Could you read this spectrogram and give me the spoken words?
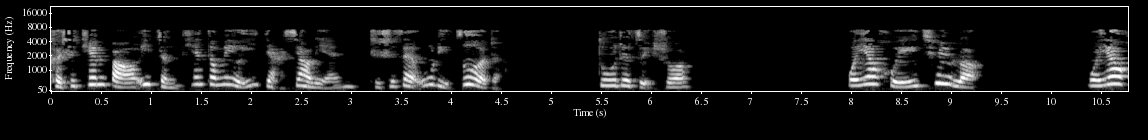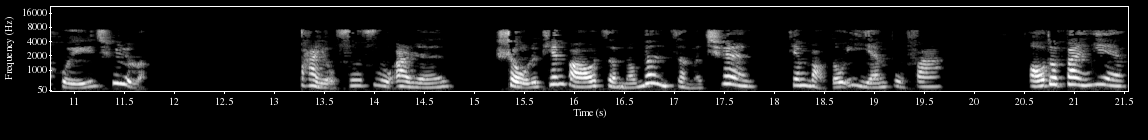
可是天宝一整天都没有一点笑脸，只是在屋里坐着，嘟着嘴说：“我要回去了，我要回去了。”大有夫妇二人。守着天宝，怎么问怎么劝，天宝都一言不发。熬到半夜，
